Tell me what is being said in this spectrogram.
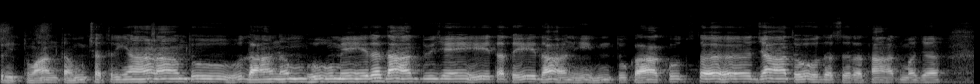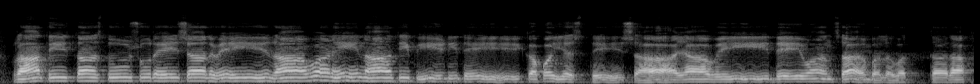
कृत्वान्तं क्षत्रियाणां तु दानं भूमेरदाद्विजे ततेदानीं तु काकुत्स्थजातो दशरथात्मज। प्रार्थितस्तु सुरे सर्वे रावणेनातिपीडिते कपयस्ते साया वै देवांसा बलवत्तरा।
